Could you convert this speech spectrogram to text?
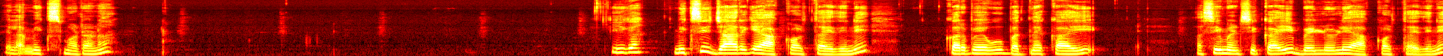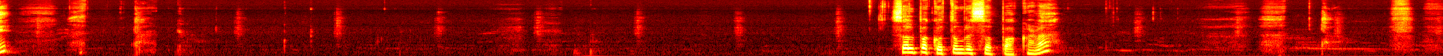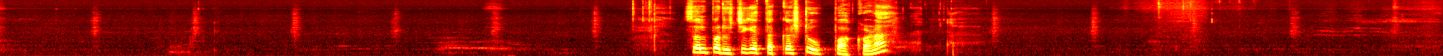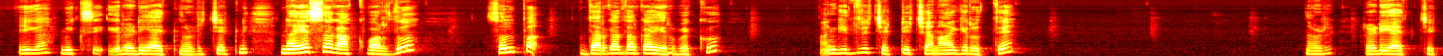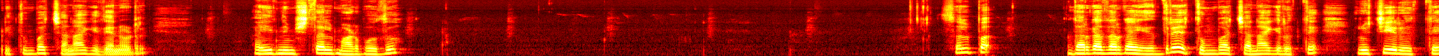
ಎಲ್ಲ ಮಿಕ್ಸ್ ಮಾಡೋಣ. ಈಗ ಮಿಕ್ಸಿ ಜಾರಿಗೆ ಹಾಕ್ಕೊಳ್ತಾ ಇದ್ದೀನಿ. ಕರಿಬೇವು, ಬದನೆಕಾಯಿ ಹಸಿಮೆಣ್ಸಿಕಾಯಿ ಬೆಳ್ಳುಳ್ಳಿ ಹಾಕ್ಕೊಳ್ತಾ ಇದ್ದೀನಿ. ಸ್ವಲ್ಪ ಕೊತ್ತಂಬರಿ ಸೊಪ್ಪು ಹಾಕೋಣ. ಸ್ವಲ್ಪ ರುಚಿಗೆ ತಕ್ಕಷ್ಟು ಉಪ್ಪು ಹಾಕೋಣ. ಈಗ ಮಿಕ್ಸಿ ರೆಡಿ ಆಯ್ತು ನೋಡಿರಿ. ಚಟ್ನಿ ನಯಸ್ಸಾಗಿ ಹಾಕ್ಬಾರ್ದು. ಸ್ವಲ್ಪ ದರ್ಗ ದರ್ಗ ಇರಬೇಕು. ಹಂಗಿದ್ರೆ ಚಟ್ನಿ ಚೆನ್ನಾಗಿರುತ್ತೆ. ನೋಡಿರಿ ರೆಡಿ ಆಯ್ತು ಚಟ್ನಿ. ತುಂಬ ಚೆನ್ನಾಗಿದೆ ನೋಡಿರಿ. ಐದು ನಿಮಿಷದಲ್ಲಿ ಮಾಡ್ಬೋದು. ಸ್ವಲ್ಪ ದರ್ಗ ದರ್ಗ ಇದ್ದರೆ ತುಂಬ ಚೆನ್ನಾಗಿರುತ್ತೆ. ರುಚಿ ಇರುತ್ತೆ.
